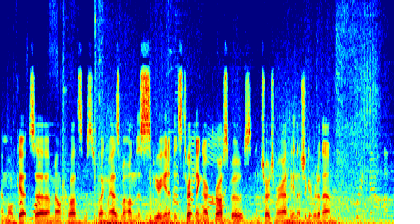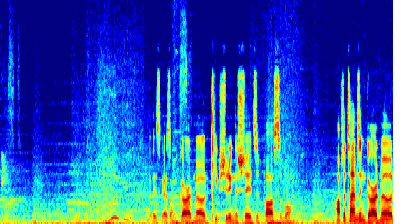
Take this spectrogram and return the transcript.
And we'll get uh, Melkoth's Mystifying Miasma on this spear unit that's threatening our crossbows. And then charge Morathi and that should get rid of them. These guys on guard mode. Keep shooting the shades if possible. Oftentimes in guard mode,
